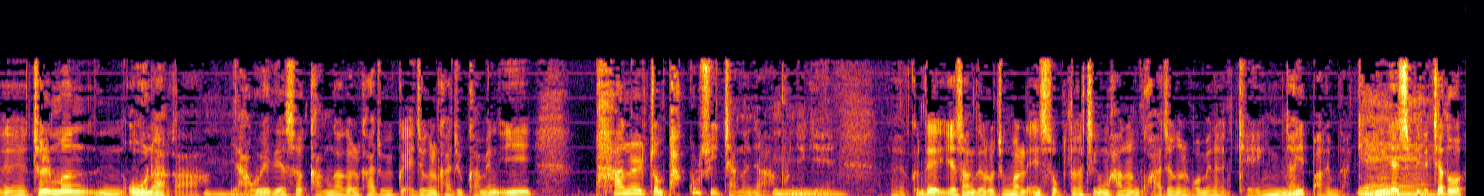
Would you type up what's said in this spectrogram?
에, 젊은 오나가 음. 야구에 대해서 감각을 가지고 있고 애정을 가지고 가면 이 판을 좀 바꿀 수 있지 않느냐 분위기. 음. 예, 근데 예상대로 정말 NC소프트가 지금 하는 과정을 보면은 굉장히 빠릅니다. 굉장히 예. 스피드. 저도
